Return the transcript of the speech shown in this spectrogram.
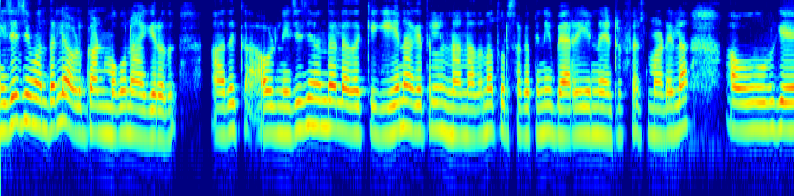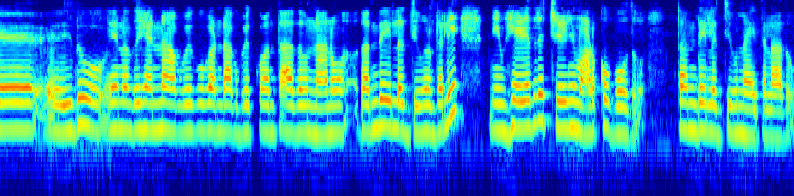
ನಿಜ ಜೀವನದಲ್ಲಿ ಅವಳು ಗಂಡು ಮಗುನ ಆಗಿರೋದು. ಅದಕ್ಕೆ ಅವಳು ನಿಜ ಜೀವನದಲ್ಲಿ ಅದಕ್ಕೆ ಏನಾಗೈತಲ್ಲ ನಾನು ಅದನ್ನು ತೋರ್ಸಕತ್ತೀನಿ. ಬೇರೆ ಏನು ಇಂಟರ್ಫೇಸ್ ಮಾಡಿಲ್ಲ. ಅವ್ರಿಗೆ ಇದು ಏನದು ಹೆಣ್ಣು ಆಗಬೇಕು, ಗಂಡು ಆಗಬೇಕು ಅಂತ ಅದು ನಾನು ತಂದೆ ಇಲ್ಲ ಜೀವನದಲ್ಲಿ ನೀವು ಹೇಳಿದರೆ ಚೇಂಜ್ ಮಾಡ್ಕೋಬೋದು. ತಂದೆ ಇಲ್ಲ ಜೀವನ ಐತಲ್ಲ ಅದು.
